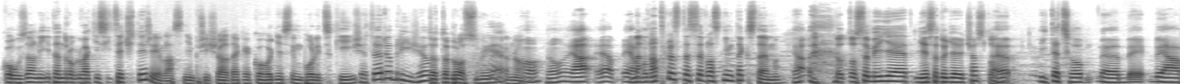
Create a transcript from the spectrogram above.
kouzelný i ten rok 2004 vlastně přišel tak jako hodně symbolický. Že to je dobrý, že jo? To, to bylo super, no. No, no, já, já, já Na, moc- natkl jste se vlastním textem. Já- To, to se mi děje, mně se to děje často. Eh, Víte co, eh, já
